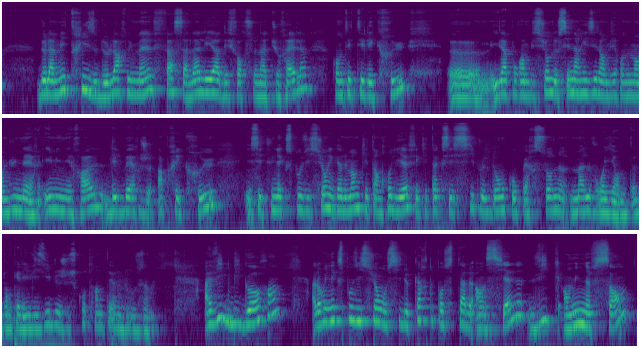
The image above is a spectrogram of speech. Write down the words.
de la maîtrise de l'art humain face à l'aléa des forces naturelles qu'ont été les crues. Euh, il a pour ambition de scénariser l'environnement lunaire et minéral des berges après crues et c'est une exposition également qui est en relief et qui est accessible donc aux personnes malvoyantes. Donc elle est visible jusqu'au 31-12. À Vic-Bigorre, alors une exposition aussi de cartes postales anciennes, Vic en 1900.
